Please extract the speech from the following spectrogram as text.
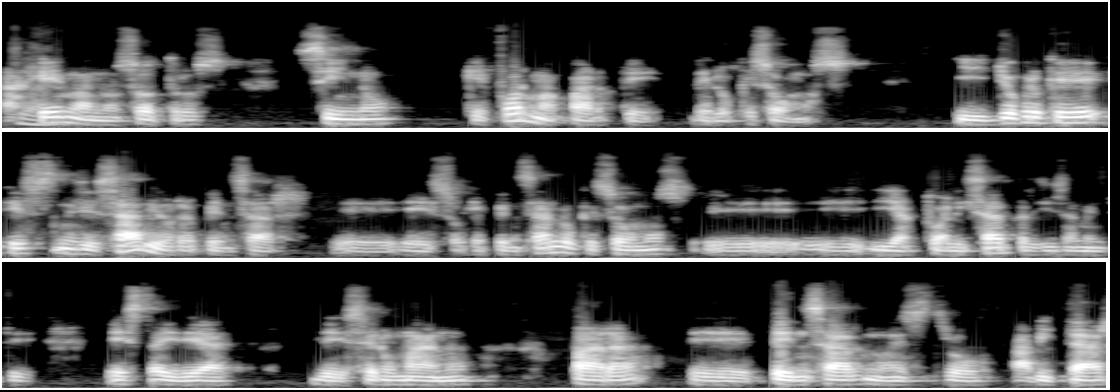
ajeno a nosotros, sino que forma parte de lo que somos. Y yo creo que es necesario repensar eh, eso, repensar lo que somos eh, y actualizar precisamente esta idea de ser humano para eh, pensar nuestro habitar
